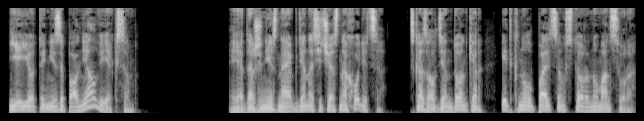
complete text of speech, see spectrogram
ее ты не заполнял Вексом?» «Я даже не знаю, где она сейчас находится», — сказал Ден Донкер и ткнул пальцем в сторону Мансура.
